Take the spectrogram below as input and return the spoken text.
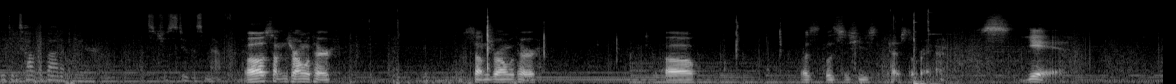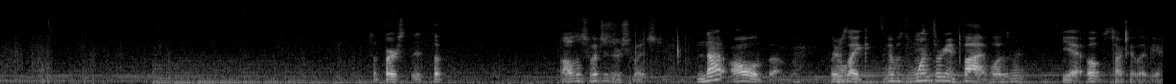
We can talk about it later. Let's just do this map for now. oh, something's wrong with her. Something's wrong with her. Oh, let's let's just use the pestle right now. Yeah. It's the first. It's the. All the switches are switched. Not all of them. There's Oh. like It was one, three, and five, wasn't it? yeah. Oh, let's talk to Olivia.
